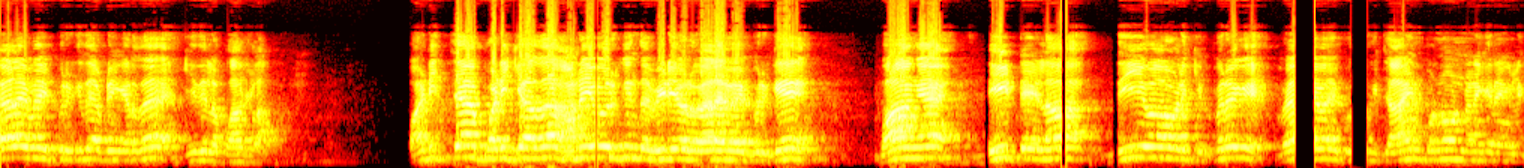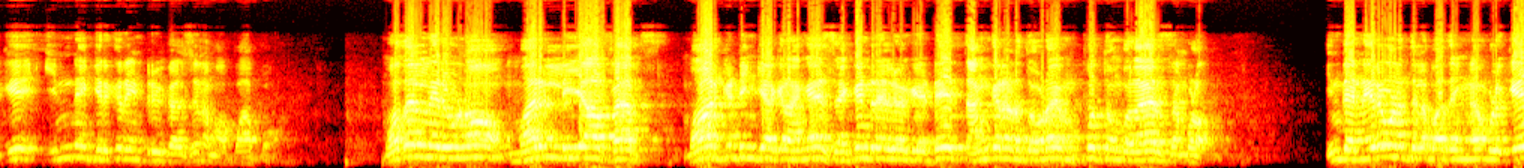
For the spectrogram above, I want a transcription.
வேலை வாய்ப்பு இருக்குது அப்படிங்கிறத இதுல பார்க்கலாம். படித்த படிக்காத அனைவருக்கும் இந்த வீடியோல வேலை வாய்ப்பு இருக்கு. வாங்க டீட்டெயிலா தீபாவளிக்கு பிறகு வேலை வாய்ப்புக்கு ஜாயின் பண்ணோம்னு நினைக்கிறவங்களுக்கு இன்னைக்கு இருக்கிற இன்டர்வியூ கால்ஸ் நம்ம பார்ப்போம். முதல் நிறுவனம் மர்லியா ஃபேப்ஸ் மார்க்கெட்டிங் கேட்குறாங்க செகண்ட் ரயில்வே கேட்டு தங்கரடத்தோட முப்பத்தி ஒன்பதாயிரம் சம்பளம். இந்த நிறுவனத்துல பாத்தீங்கன்னா உங்களுக்கு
